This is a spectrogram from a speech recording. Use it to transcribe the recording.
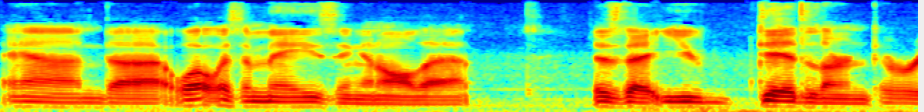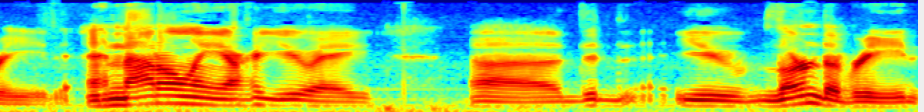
And uh, what was amazing and all that is that you did learn to read, and not only are you a uh, did you learn to read,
